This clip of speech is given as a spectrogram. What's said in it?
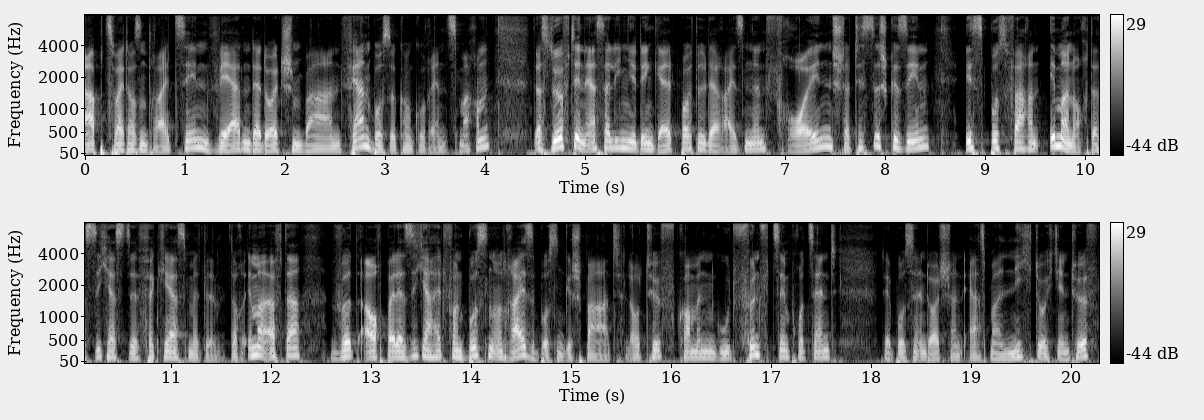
Ab 2013 werden der Deutschen Bahn Fernbusse Konkurrenz machen. Das dürfte in erster Linie den Geldbeutel der Reisenden freuen. Statistisch gesehen ist Busfahren immer noch das sicherste Verkehrsmittel. Doch immer öfter wird auch bei der Sicherheit von Bussen und Reisebussen gespart. Laut TÜV kommen gut 15 Prozent der Busse in Deutschland erstmal nicht durch den TÜV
